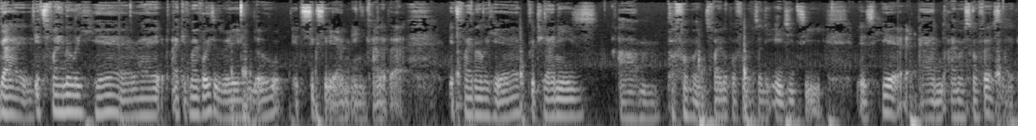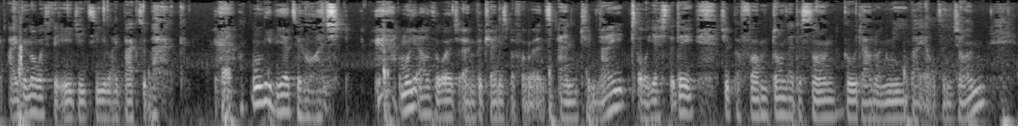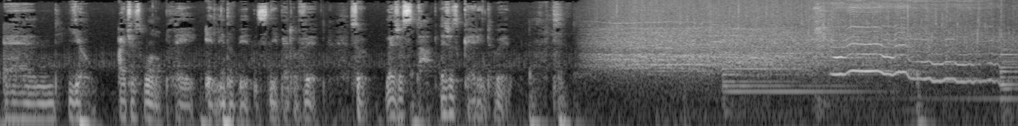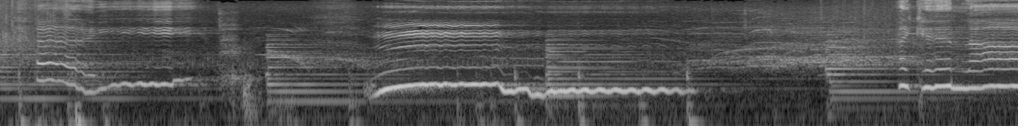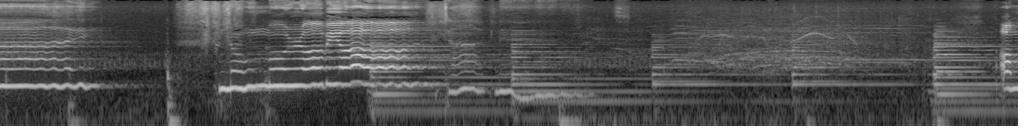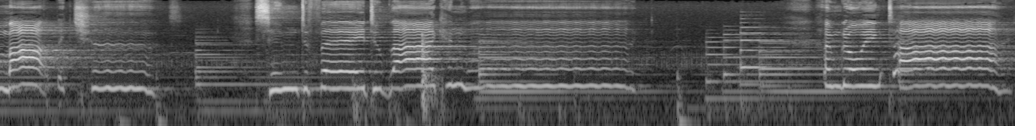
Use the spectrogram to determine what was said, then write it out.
Guys, it's finally here, right? Like, if my voice is very low, it's 6 a.m. in Canada. It's finally here. Putri Ariani's um, performance, final performance on the AGT is here. And I must confess, like, I do not watch the AGT, like, back to back. I'm only there to watch. I'm only out to watch um, Putri Ariani's performance. And tonight, or yesterday, she performed Don't Let the Sun Go Down on Me by Elton John. And yo, I just want to play a little bit, snippet of it. So let's just start. Let's just get into it. All my pictures seem to fade to black and white. I'm growing tired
